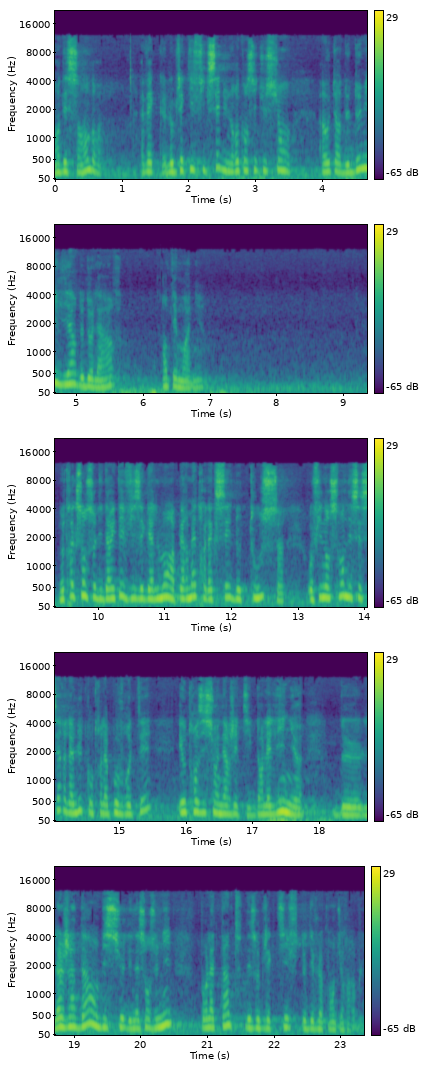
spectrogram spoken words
en décembre, avec l'objectif fixé d'une reconstitution à hauteur de 2 milliards de dollars, en témoigne. Notre action de solidarité vise également à permettre l'accès de tous au financement nécessaire à la lutte contre la pauvreté et aux transitions énergétiques, dans la ligne de l'agenda ambitieux des Nations Unies pour l'atteinte des objectifs de développement durable.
